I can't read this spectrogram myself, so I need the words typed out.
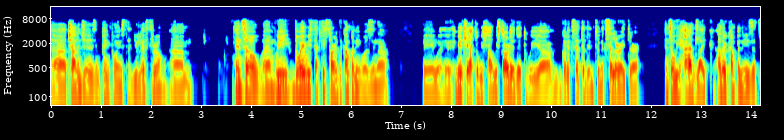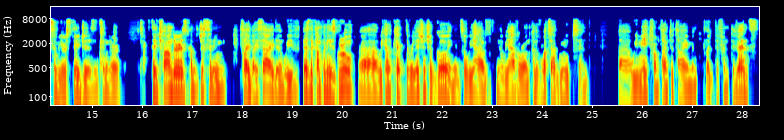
uh, challenges and pain points that you live through. Um, and so um, we, the way we actually started the company was in a, a immediately after we found, we started it, we got accepted into an accelerator and so we had like other companies at similar stages and similar stage founders kind of just sitting side by side and we've as the companies grew uh, we kind of kept the relationship going. And so we have you know we have our own kind of whatsapp groups and uh, we meet from time to time and like different events.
